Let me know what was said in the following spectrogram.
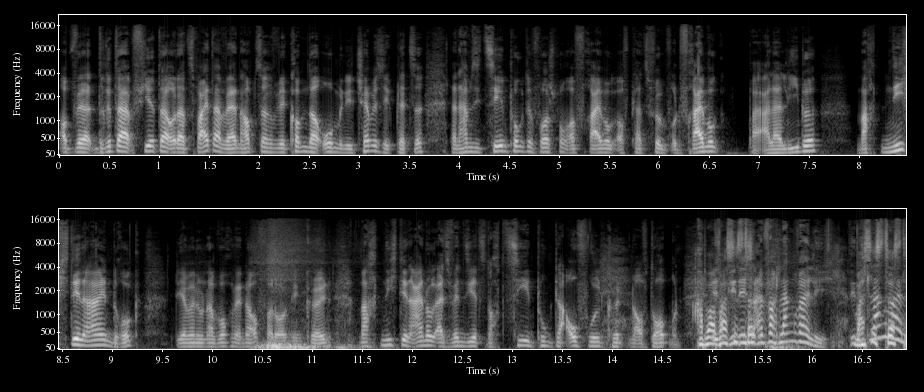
ob wir Dritter, Vierter oder Zweiter werden, Hauptsache wir kommen da oben in die Champions League Plätze, dann haben sie 10 Punkte Vorsprung auf Freiburg auf Platz 5. Und Freiburg, bei aller Liebe, macht nicht den Eindruck, die haben ja nun am Wochenende auch verloren in Köln, macht nicht den Eindruck, als wenn sie jetzt noch zehn Punkte aufholen könnten auf Dortmund. Aber Es- was ist ist das- einfach langweilig. Was ist das denn?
